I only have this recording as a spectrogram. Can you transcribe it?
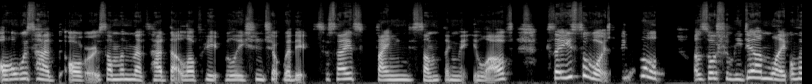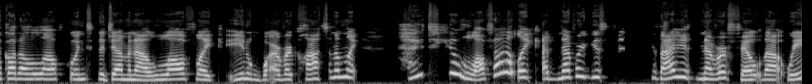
always had or someone that's had that love hate relationship with exercise, find something that you love. Because I used to watch people on social media. I'm like, oh my god, I love going to the gym and I love like you know whatever class, and I'm like, how do you love it? Like I'd never used to because I never felt that way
